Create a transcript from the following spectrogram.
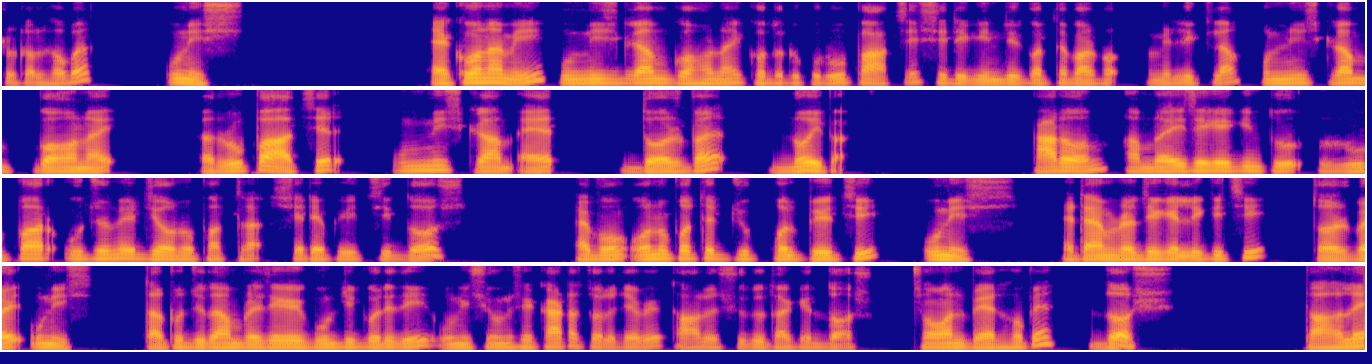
টোটাল হবে উনিশ। এখন আমি উনিশ গ্রাম গহনায় কতটুকু রূপা আছে সেটি গিনতি করতে পারব। আমি লিখলাম, উনিশ গ্রাম গহনায় রূপা আছে উনিশ গ্রাম এর দশ বা নয় ভাগ কারণ আমরা এই জায়গায় কিন্তু রূপার ওজনের যে অনুপাতটা, সেটা পেয়েছি দশ এবং অনুপাতের যোগফল পেয়েছি উনিশ। এটা আমরা জায়গায় লিখেছি দশ বাই উনিশ। তারপর যদি আমরা এই জায়গায় গুণটি করে দিই, উনিশে উনিশে কাটা চলে যাবে, তাহলে শুধু তাকে দশ সমান বের হবে দশ। তাহলে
